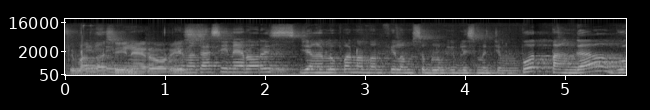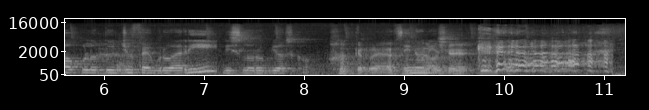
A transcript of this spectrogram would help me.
terima kasih. Neroris Terima kasih Neroris. Jangan lupa nonton film Sebelum Iblis Menjemput tanggal 27 Februari di seluruh bioskop. keren Se-Indonesia. oke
